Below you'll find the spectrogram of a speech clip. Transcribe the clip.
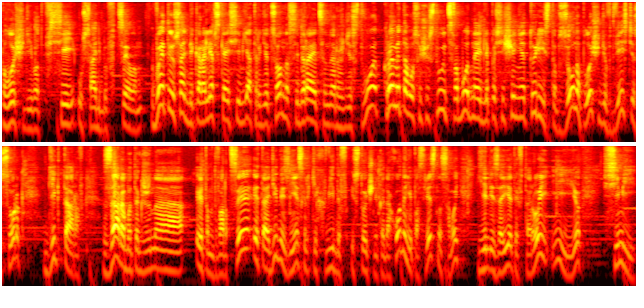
площади вот всей усадьбы в целом. В этой усадьбе королевская семья традиционно собирается на Рождество. Кроме того, существует свободная для посещения туристов зона площадью в 240 гектаров. Заработок же на этом дворце – это один из нескольких видов источника дохода непосредственно самой Елизаветы II и ее семьи.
